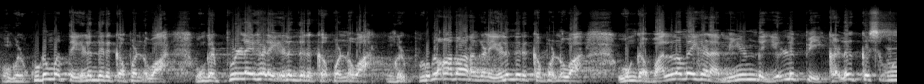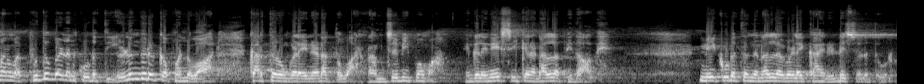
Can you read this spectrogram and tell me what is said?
உங்கள் குடும்பத்தை எழுந்திருக்க பண்ணுவார். உங்கள் பிள்ளைகளை எழுந்திருக்க பண்ணுவார். உங்கள் பொருளாதாரங்களை எழுந்திருக்க பண்ணுவார். உங்க வல்லமைகளை மீண்டும் எழுப்பி கழுக்கு சமானமாக புதுபலன் கொடுத்து எழுந்திருக்க பண்ணுவார். கர்த்தர் உங்களை நடத்துவார். நாம் ஜெபிப்போமா? எங்களை நேசிக்கிற நல்ல பிதாவே. நீ கொடுத்த இந்த நல்ல வேலைக்காய் நன்றி செலுத்துவோம்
